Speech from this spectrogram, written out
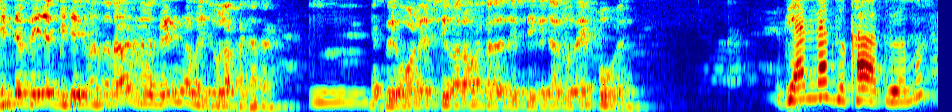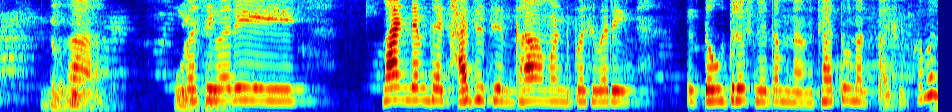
નિંદર થઈ જાય બીજે વાંધો ના આવે ને ટ્રેનિંગમાં ભાઈ ઝોલા ખચા રાખે. એક તો હોલ એસી વાળો હોય કદાચ એસી કે ચાલુ રાખ્યું હોય. ધ્યાન રાખજો ખાવા પીવામાં. હા. પછી વળી માંડ એમ થાય હાજુ થઈને ખાવા માંડ પછી વળી એક તો ઉધરસ ને તમને જાતું નથી પાછું ખબર?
